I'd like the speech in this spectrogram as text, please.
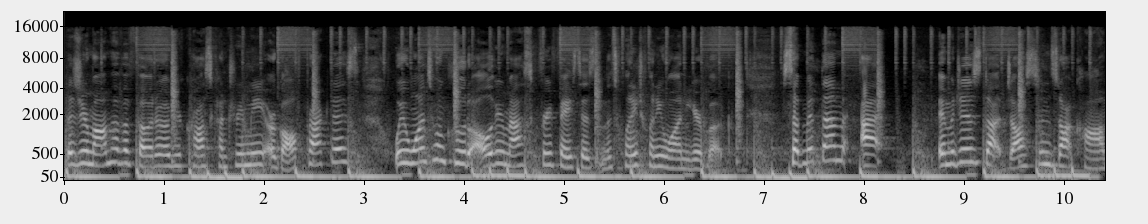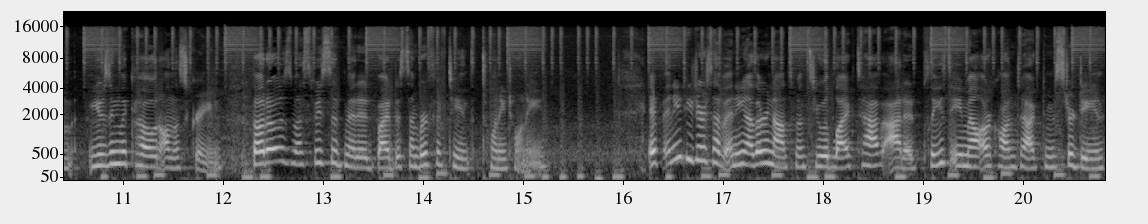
Does your mom have a photo of your cross country meet or golf practice? We want to include all of your mask free faces in the 2021 yearbook. Submit them at images.jostens.com using the code on the screen. Photos must be submitted by December 15th, 2020. If any teachers have any other announcements you would like to have added, please email or contact Mr. Dean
